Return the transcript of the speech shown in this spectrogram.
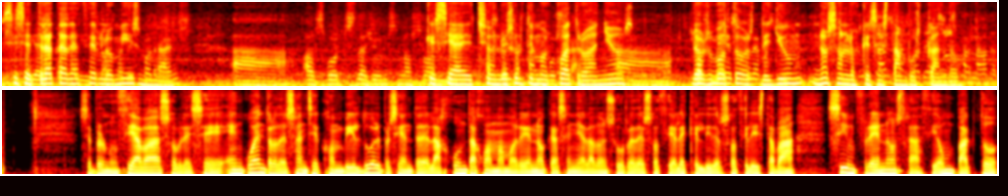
Si se trata de hacer lo mismo que se ha hecho en los últimos cuatro años, los votos de Jun no son los que se están buscando. Se pronunciaba sobre ese encuentro de Sánchez con Bildu, el presidente de la Junta, Juanma Moreno, que ha señalado en sus redes sociales que el líder socialista va sin frenos hacia un pacto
